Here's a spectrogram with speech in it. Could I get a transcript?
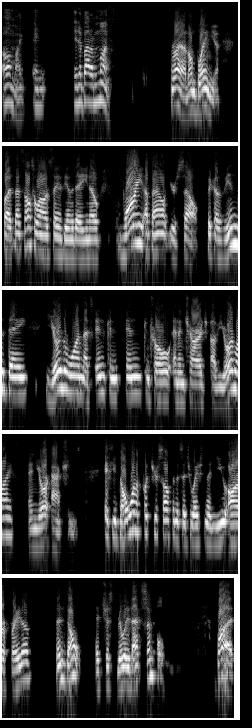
oh my in in about a month. Right, I don't blame you. But that's also what I was saying at the end of the day, you know, worry about yourself because at the end of the day, you're the one that's in con- in control and in charge of your life and your actions. If you don't want to put yourself in a situation that you are afraid of, then don't. It's just really that simple. But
